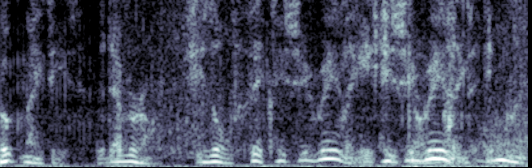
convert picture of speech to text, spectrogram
Look, mateys, the Deveron. She's all fixed. Is she really? She's Is she going really? back to England.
